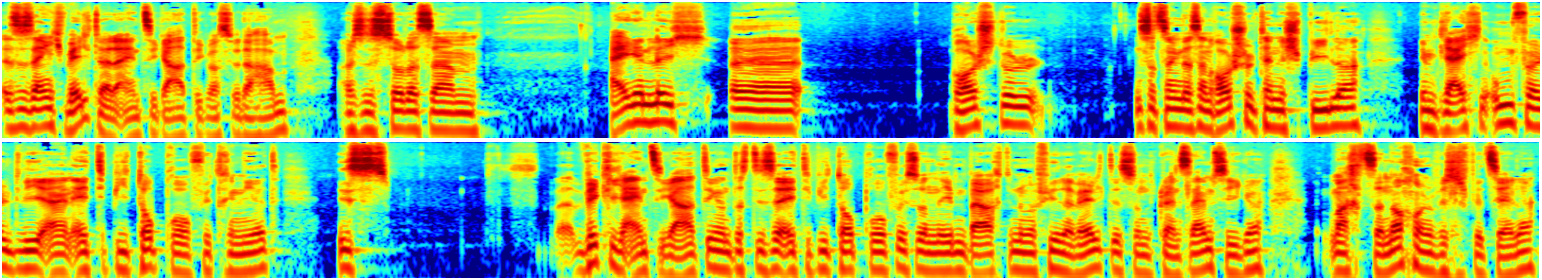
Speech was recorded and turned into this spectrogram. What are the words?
es ist eigentlich weltweit einzigartig, was wir da haben. Also es ist so, dass ähm, eigentlich äh, Rollstuhl, sozusagen, dass ein Rollstuhltennisspieler im gleichen Umfeld wie ein ATP-Top-Profi trainiert, ist wirklich einzigartig und dass dieser ATP-Top-Profi so nebenbei auch die Nummer 4 der Welt ist und Grand Slam-Sieger, macht es dann nochmal ein bisschen spezieller.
